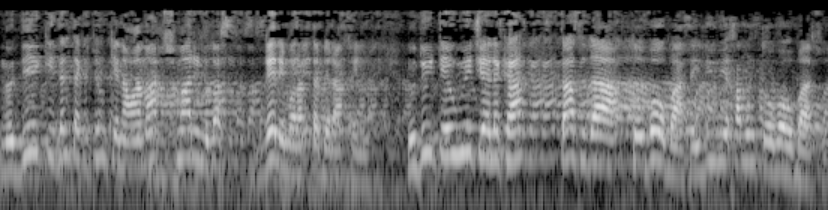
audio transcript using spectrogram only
نو دې کې دلته کې چونکه نعمت شماري نو بس غیر مرتب راخلی نو دوی ته وی چې لکه تاسو دا توبه وباسئ دوی وی خمون توبه وباسو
